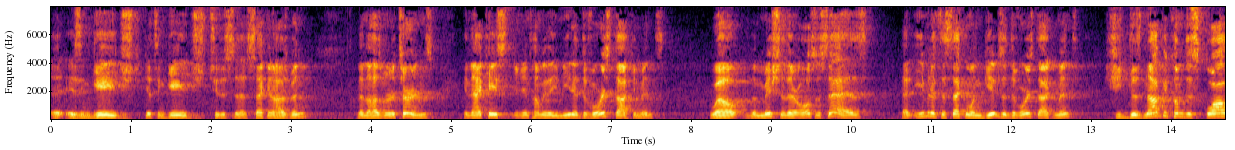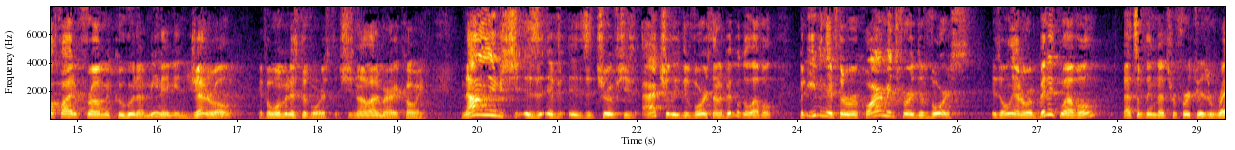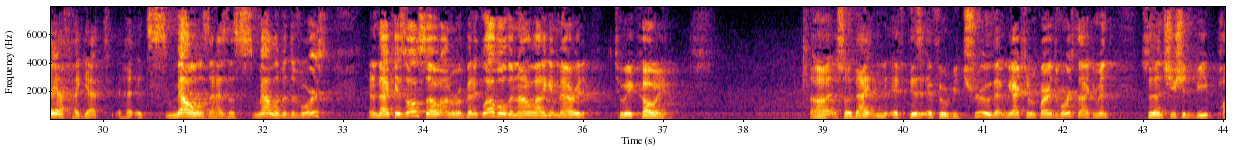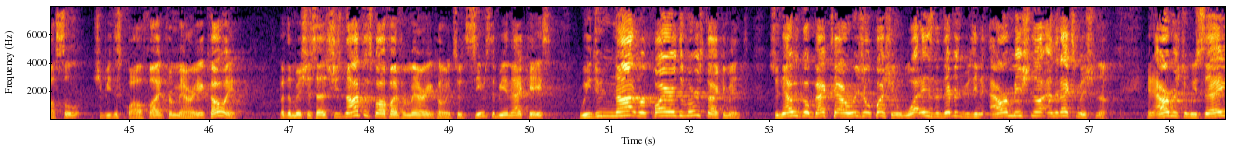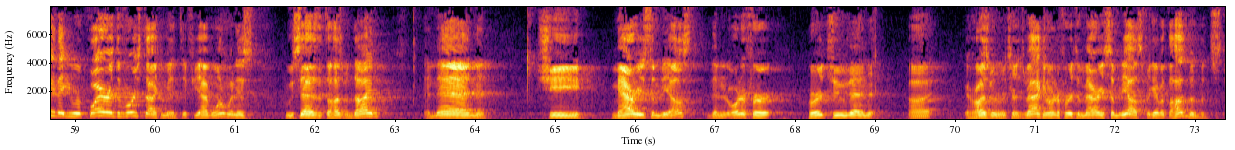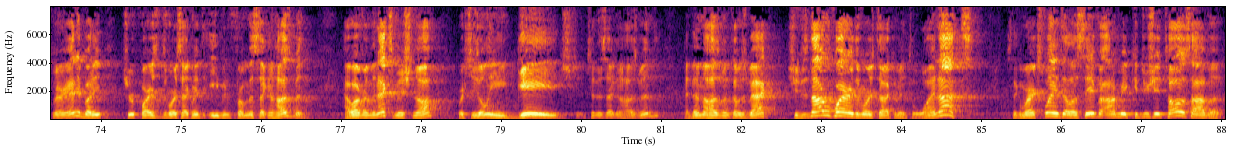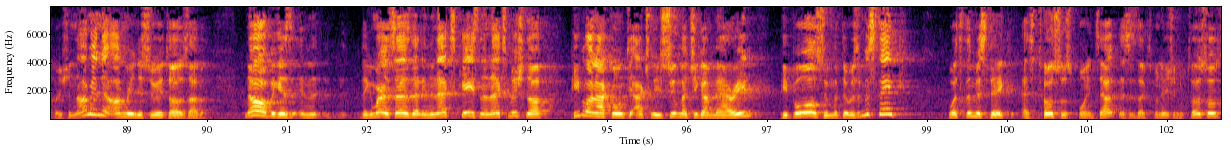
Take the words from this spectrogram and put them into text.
Uh, is engaged, gets engaged to the second husband, then the husband returns. In that case, you're going to tell me that you need a divorce document. Well, the Mishnah there also says that even if the second one gives a divorce document, she does not become disqualified from kehuna. Meaning, in general, if a woman is divorced, she's not allowed to marry a Kohen. Not only is, if, is it true if she's actually divorced on a biblical level, but even if the requirement for a divorce is only on a rabbinic level, that's something that's referred to as reiach haget. It, it smells, it has the smell of a divorce. And in that case also, on a rabbinic level, they're not allowed to get married to a Kohen. Uh, so that if this if it would be true that we actually require a divorce document, so then she should be puzzled, should be disqualified from marrying a Kohen. But the Mishnah says she's not disqualified from marrying a Kohen. So it seems to be in that case, we do not require a divorce document. So now we go back to our original question. What is the difference between our Mishnah and the next Mishnah? In our Mishnah, we say that you require a divorce document. If you have one witness who says that the husband died, and then she marries somebody else, then in order for her to then, uh, her husband returns back, in order for her to marry somebody else, forget about the husband, but just to marry anybody, she requires a divorce document even from the second husband. However, in the next Mishnah, where she's only engaged to the second husband, and then the husband comes back, she does not require a divorce document. Why not? The Gemara explains, Amri Kedusha Tolos Hava. Kedushe Amri No, because the, the Gemara says that in the next case, in the next Mishnah, people are not going to actually assume that she got married. People will assume that there was a mistake. What's the mistake? As Tosfos points out, this is the explanation of Tosfos.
